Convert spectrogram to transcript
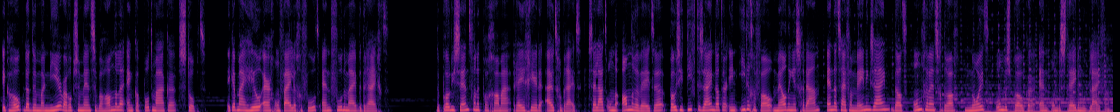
Ik hoop dat de manier waarop ze mensen behandelen en kapot maken stopt. Ik heb mij heel erg onveilig gevoeld en voelde mij bedreigd. De producent van het programma reageerde uitgebreid. Zij laat onder andere weten positief te zijn dat er in ieder geval melding is gedaan en dat zij van mening zijn dat ongewenst gedrag nooit onbesproken en onbestreden moet blijven.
